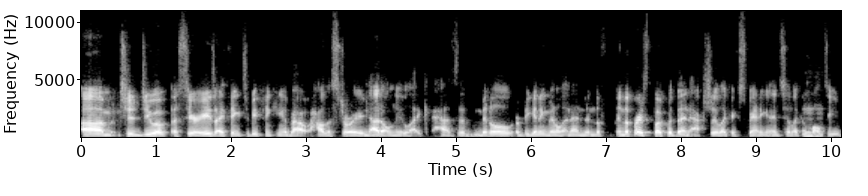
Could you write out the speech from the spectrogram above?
um, to do a, a series, I think to be thinking about how the story not only like has a middle or beginning, middle, and end in the in the first book, but then actually like expanding it into like a Mhm. multi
